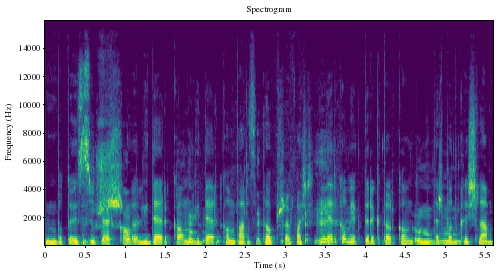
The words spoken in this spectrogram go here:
bo to jest Liderką. już liderką, liderką, bardzo dobrze właśnie, liderką jak dyrektorką, to też podkreślam.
